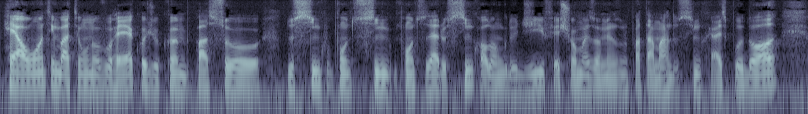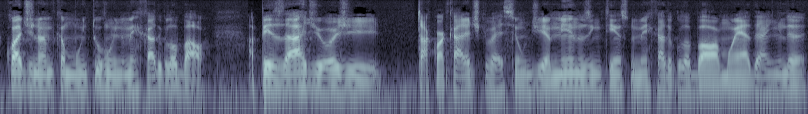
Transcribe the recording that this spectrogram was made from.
Real ontem bateu um novo recorde, o câmbio passou dos 5,05 ao longo do dia e fechou mais ou menos no patamar dos R$ reais por dólar, com a dinâmica muito ruim no mercado global apesar de hoje tá com a cara de que vai ser um dia menos intenso no mercado global, a moeda ainda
